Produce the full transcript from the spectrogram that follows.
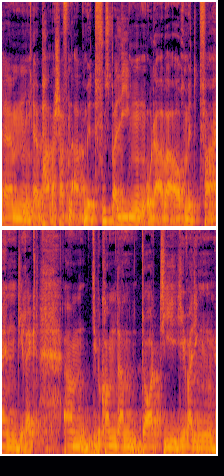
ähm, äh, Partnerschaften ab mit Fußballligen oder aber auch mit Vereinen direkt. Ähm, die bekommen dann dort die jeweiligen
